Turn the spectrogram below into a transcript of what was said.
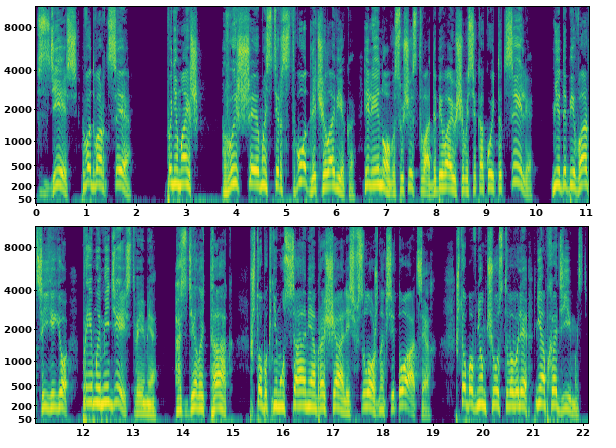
здесь, во дворце. Понимаешь, Высшее мастерство для человека или иного существа, добивающегося какой-то цели, не добиваться ее прямыми действиями, а сделать так, чтобы к нему сами обращались в сложных ситуациях, чтобы в нем чувствовали необходимость,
